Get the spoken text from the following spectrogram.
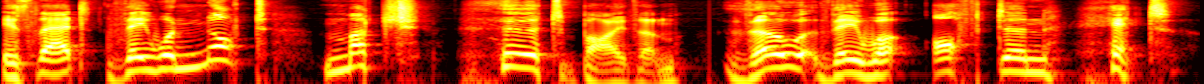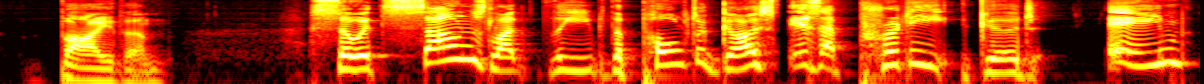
is that they were not much hurt by them, though they were often hit by them. So it sounds like the, the poltergeist is a pretty good aim,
